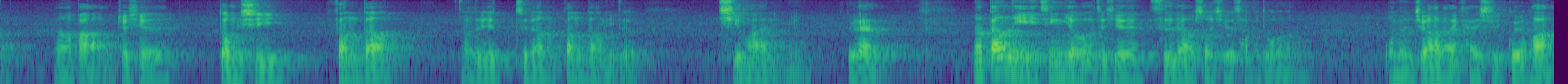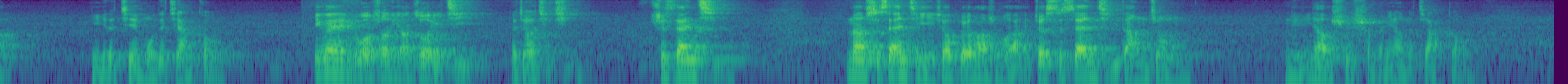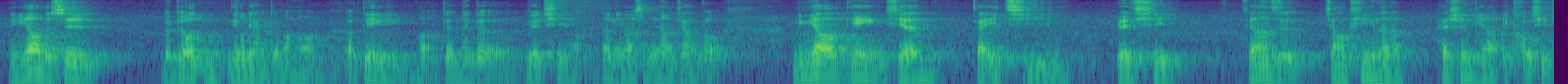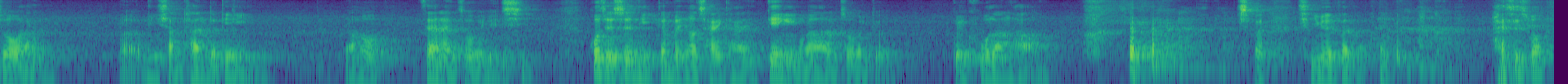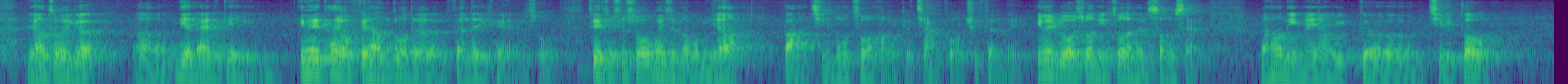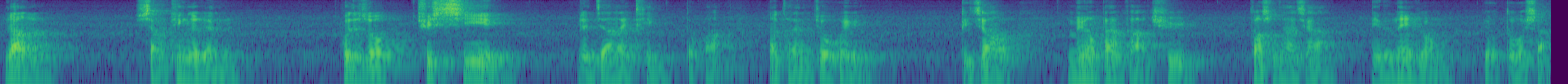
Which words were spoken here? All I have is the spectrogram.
然后把这些东西放到，把这些资料呢放到你的企划案里面，对不对？那当你已经有了这些资料收集的差不多了，我们就要来开始规划你的节目的架构，因为如果说你要做一季，那就要几集。十三集，那十三集你就要规划出来。这十三集当中，你要是什么样的架构？你要的是，比如说你你有两个嘛哈，呃，电影哈跟那个乐器哈，那你要什么样的架构？你要电影先在一集，乐器这样子交替呢，还是你要一口气做完？呃，你想看的电影，然后。再来做乐器，或者是你根本要拆开电影，我要来做一个《鬼哭狼嚎》，七七月份嘛，还是说你要做一个呃恋爱的电影？因为它有非常多的分类可以来做。这也就是说，为什么我们要把节目做好一个架构去分类？因为如果说你做的很松散，然后你没有一个结构，让想听的人。或者说去吸引人家来听的话，那可能就会比较没有办法去告诉大家你的内容有多少。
